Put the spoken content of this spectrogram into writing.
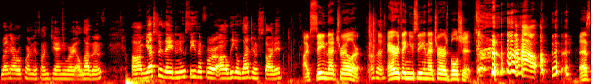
right now recording this on January 11th. Um. Yesterday, the new season for uh, League of Legends started. I've seen that trailer. Okay. Everything you see in that trailer is bullshit. How? That's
